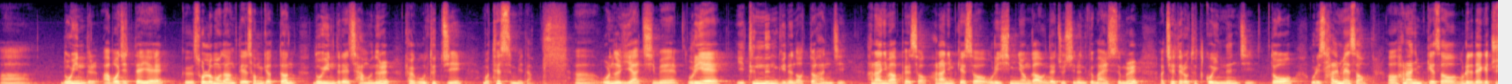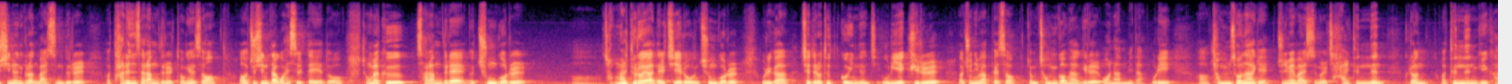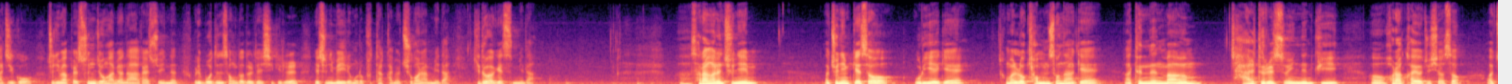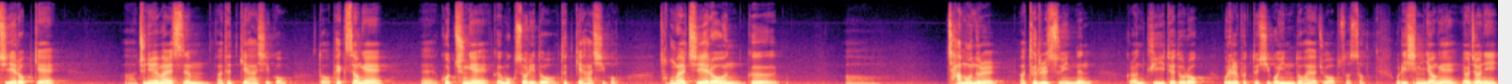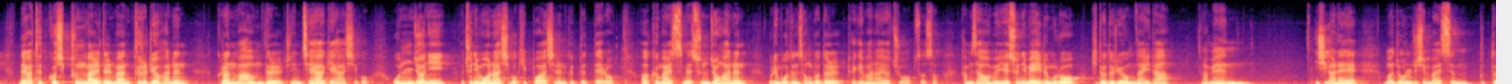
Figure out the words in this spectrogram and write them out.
아, 노인들 아버지 때에 그 솔로몬 왕 때에 섬겼던 노인들의 자문을 결국은 듣지 못했습니다. 아, 오늘 이 아침에 우리의 이 듣는 귀는 어떠한지 하나님 앞에서 하나님께서 우리 심령 가운데 주시는 그 말씀을 제대로 듣고 있는지 또 우리 삶에서 어, 하나님께서 우리들에게 주시는 그런 말씀들을 어, 다른 사람들을 통해서 어, 주신다고 했을 때에도 정말 그 사람들의 그 충고를 어, 정말 들어야 될 지혜로운 충고를 우리가 제대로 듣고 있는지 우리의 귀를 어, 주님 앞에서 좀 점검하기를 원합니다. 우리 어, 겸손하게 주님의 말씀을 잘 듣는 그런 어, 듣는 귀 가지고 주님 앞에 순종하며 나아갈 수 있는 우리 모든 성도들 되시기를 예수님의 이름으로 부탁하며 축원합니다. 기도하겠습니다. 아, 사랑하는 주님, 어, 주님께서 우리에게 정말로 겸손하게 아, 듣는 마음, 잘 들을 수 있는 귀 어, 허락하여 주셔서 어, 지혜롭게 아, 주님의 말씀 어, 듣게 하시고 또 백성의 에, 고충의 그 목소리도 듣게 하시고 정말 지혜로운 그 어, 자문을 어, 들을 수 있는 그런 귀 되도록 우리를 붙드시고 인도하여 주옵소서. 우리 심령에 여전히 내가 듣고 싶은 말들만 들으려 하는 그런 마음들 주님 제하게 하시고 온전히 주님 원하시고 기뻐하시는 그 뜻대로 어, 그 말씀에 순종하는 우리 모든 성도들 되게만 하여 주옵소서. 감사하며 예수님의 이름으로 기도드리옵나이다. 아멘. 이 시간에 먼저 오늘 주신 말씀 붙들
